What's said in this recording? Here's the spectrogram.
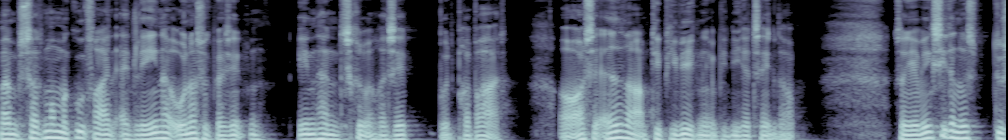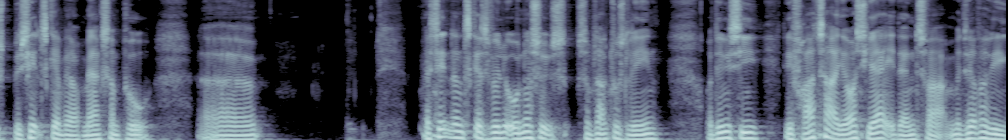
Man, så må man gå ud fra, at lægen har undersøgt patienten, inden han skriver en recept på et præparat, og også advarer om de bivirkninger, vi lige har talt om. Så jeg vil ikke sige, at der er noget, du specielt skal være opmærksom på. Øh, Patienterne skal selvfølgelig undersøges, som sagt, hos lægen. Og det vil sige, det fratager jo også jer et ansvar, men derfor vil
